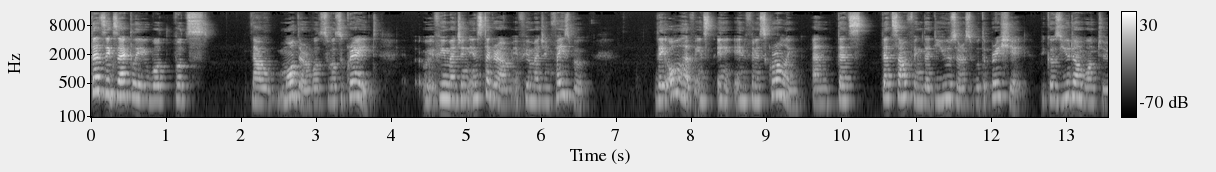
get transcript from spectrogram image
that's exactly what what's now modern. What's what's great. If you imagine Instagram, if you imagine Facebook, they all have inst- in- infinite scrolling, and that's that's something that users would appreciate because you don't want to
